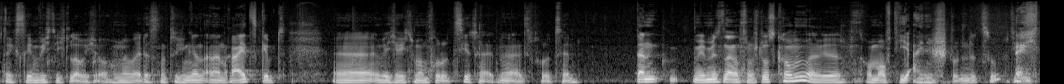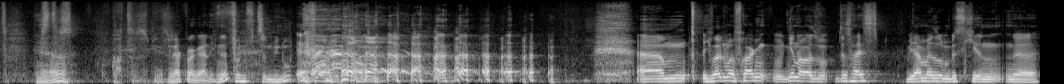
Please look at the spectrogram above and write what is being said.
Ist extrem wichtig, glaube ich auch, ne? weil das natürlich einen ganz anderen Reiz gibt, äh, in welche Richtung man produziert halt ne? als Produzent. Dann, wir müssen dann zum Schluss kommen, weil wir kommen auf die eine Stunde zu. Die, Echt? Ja. Gott, das, ist das merkt man gar nicht, ne? 15 Minuten vorgekommen. ähm, ich wollte mal fragen, genau, also das heißt, wir haben ja so ein bisschen eine,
